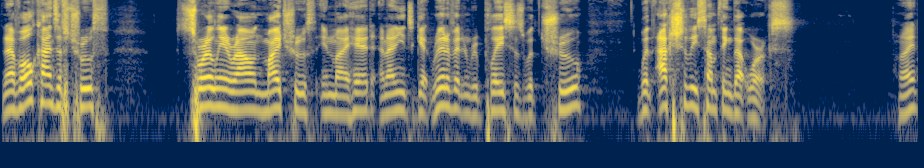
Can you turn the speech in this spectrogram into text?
and I have all kinds of truth swirling around my truth in my head, and I need to get rid of it and replace it with true, with actually something that works, right?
